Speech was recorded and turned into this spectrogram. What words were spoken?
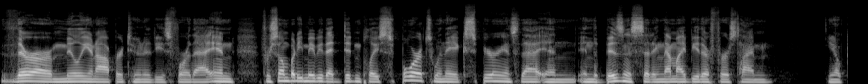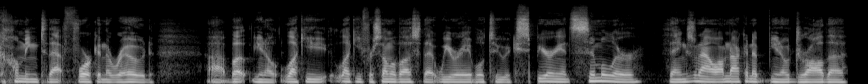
There are a million opportunities for that. And for somebody maybe that didn't play sports, when they experience that in, in the business setting, that might be their first time, you know, coming to that fork in the road. Uh, but, you know, lucky, lucky for some of us that we were able to experience similar things. Now, I'm not going to, you know, draw the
